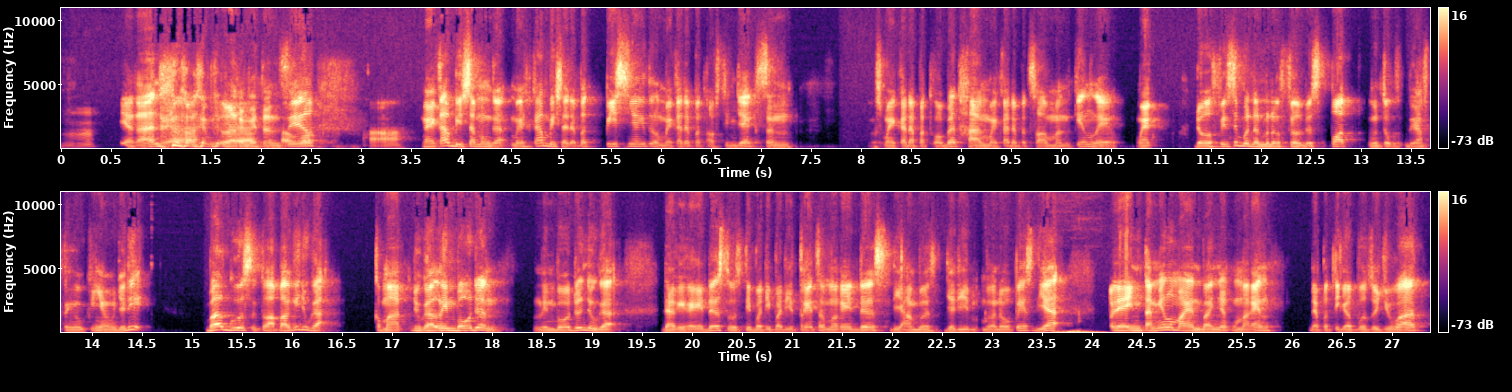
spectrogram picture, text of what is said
Mhm. ya kan? Iya, Larry iya, Tansil, mereka bisa mengga, mereka bisa dapat piece-nya gitu. Mereka dapat Austin Jackson, terus mereka dapat Robert Hunt, mereka dapat Salman Kinley. Mereka, Dolphins ini benar-benar fill the spot untuk drafting rookie-nya. Jadi bagus itu. Apalagi juga kemar juga Lynn Bowden. Lynn Bowden juga dari Raiders terus tiba-tiba di trade sama Raiders diambil jadi Dolphins dia playing time-nya lumayan banyak kemarin dapat 37 watt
